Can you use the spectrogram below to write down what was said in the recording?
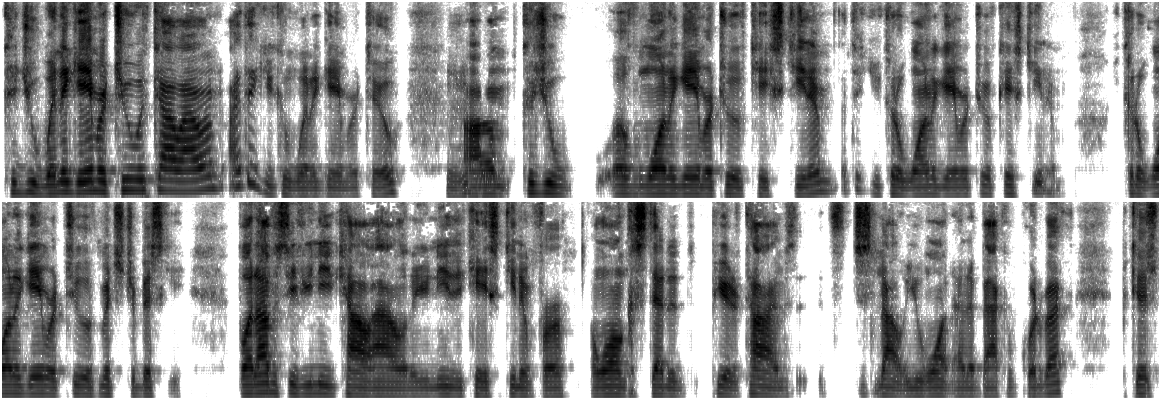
could you win a game or two with Kyle Allen? I think you can win a game or 2 Mhm. Um, could you have won a game or two of Case Keenum? I think you could have won a game or two of Case Keenum. Could have won a game or two of Mitch Trubisky. But obviously, if you need Kyle Allen or you needed Case Keenum for a long extended period of times, it's just not what you want at a backup quarterback because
